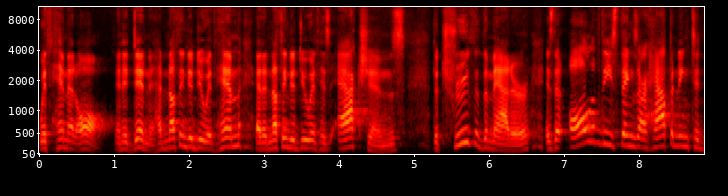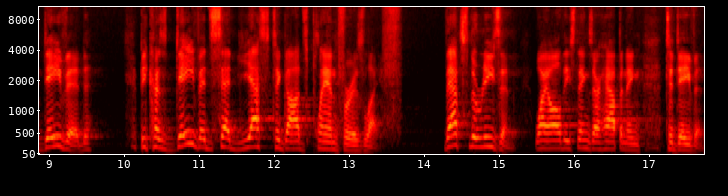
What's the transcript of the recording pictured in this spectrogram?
with him at all. And it didn't. It had nothing to do with him, it had nothing to do with his actions. The truth of the matter is that all of these things are happening to David because David said yes to God's plan for his life. That's the reason why all these things are happening to David.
